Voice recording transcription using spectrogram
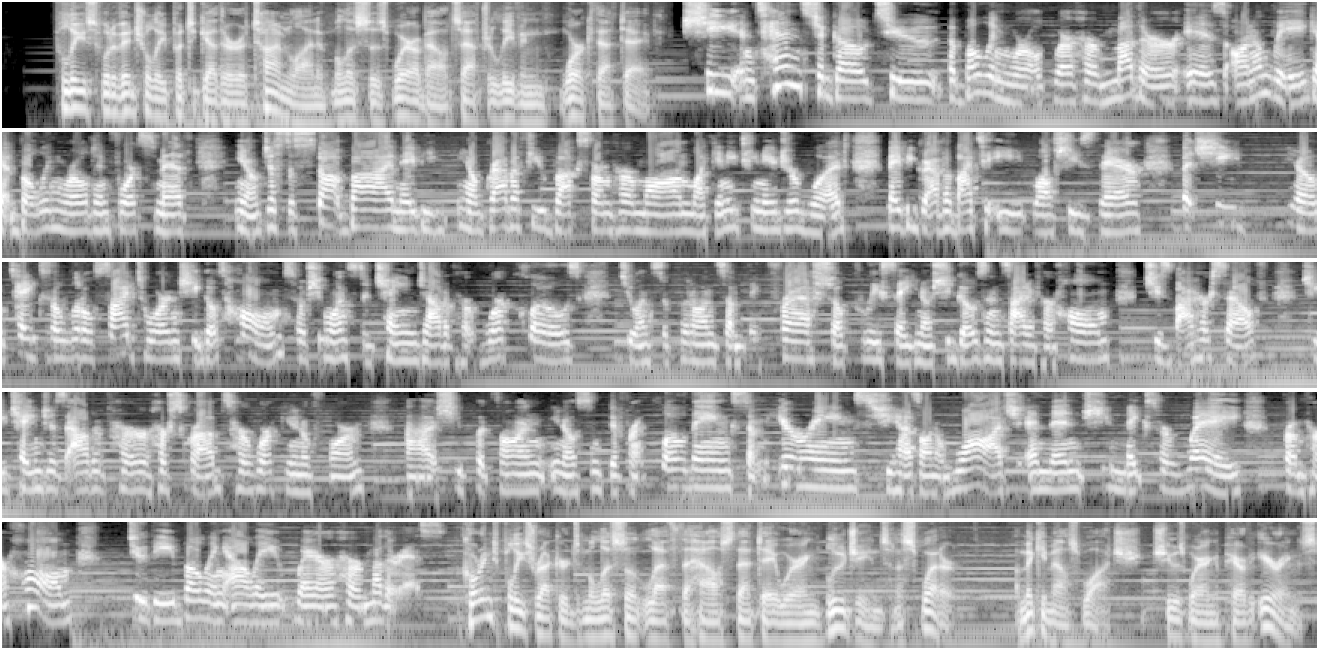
Police would eventually put together a timeline of Melissa's whereabouts after leaving work that day. She intends to go to the bowling world where her mother is on a league at Bowling World in Fort Smith, you know, just to stop by, maybe, you know, grab a few bucks from her mom like any teenager would, maybe grab a bite to eat while she's there. But she you know, takes a little side tour and she goes home. So she wants to change out of her work clothes. She wants to put on something fresh. So police say, you know, she goes inside of her home. She's by herself. She changes out of her her scrubs, her work uniform. Uh, she puts on, you know, some different clothing, some earrings. She has on a watch, and then she makes her way from her home to the bowling alley where her mother is. According to police records, Melissa left the house that day wearing blue jeans and a sweater, a Mickey Mouse watch. She was wearing a pair of earrings.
